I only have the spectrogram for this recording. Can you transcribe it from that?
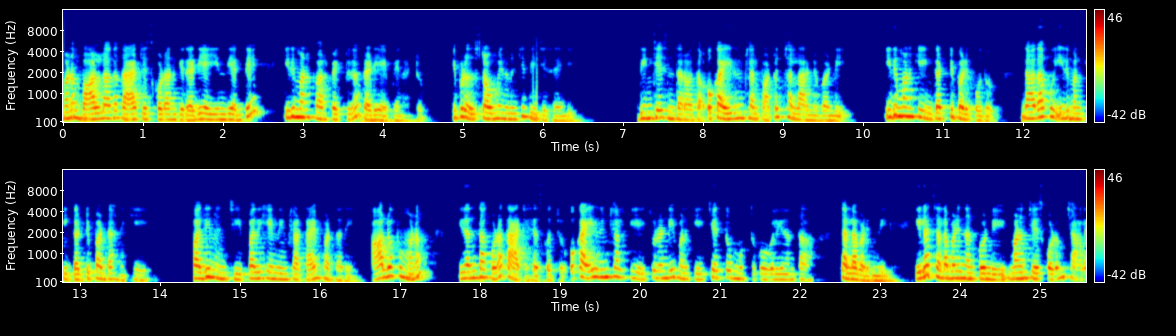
మనం బాల్‌లాగా తయారు చేసుకోవడానికి రెడీ అయ్యింది అంటే, ఇది మనకు పర్ఫెక్ట్‌గా రెడీ అయిపోయినట్టు. ఇప్పుడు స్టవ్ మీద నుంచి దించేసేయండి. దించేసిన తర్వాత ఒక ఐదు నిమిషాల పాటు చల్లారనివ్వండి. ఇది మనకి గట్టి పడిపోదు. దాదాపు ఇది మనకి గట్టి పడడానికి పది నుంచి పదిహేను నిమిషాల టైం పడుతుంది ఆలోపు మనం ఇదంతా కూడా తయారు చేసేసుకోవచ్చు. ఒక ఐదు నిమిషాలకి చూడండి మనకి చేత్తో ముట్టుకోగలిగినంత చల్లబడింది. ఇలా చల్లబడింది అనుకోండి మనం చేసుకోవడం చాలా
